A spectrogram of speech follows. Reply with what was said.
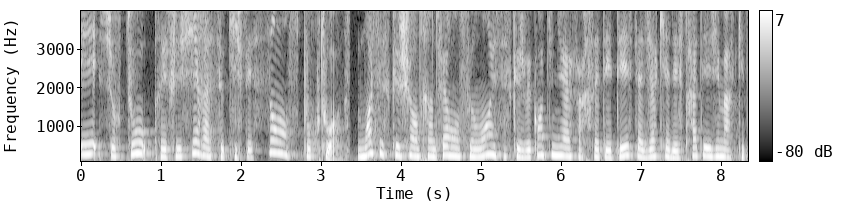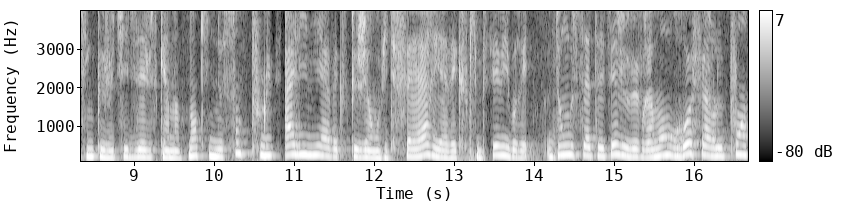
Et surtout réfléchir à ce qui fait sens pour toi. Moi, c'est ce que je suis en train de faire en ce moment et c'est ce que je vais continuer à faire cet été, c'est-à-dire qu'il y a des stratégies marketing que j'utilisais jusqu'à maintenant qui ne sont plus alignées avec ce que j'ai envie de faire et avec ce qui me fait vibrer. Donc cet été, je vais vraiment refaire le point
